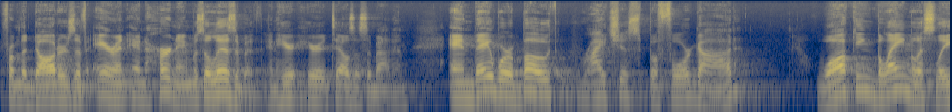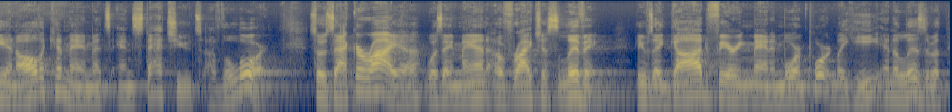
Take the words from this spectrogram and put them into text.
from the daughters of Aaron, and her name was Elizabeth. And here, here it tells us about him. And they were both righteous before God walking blamelessly in all the commandments and statutes of the Lord. So Zechariah was a man of righteous living. He was a God fearing man. And more importantly, he and Elizabeth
